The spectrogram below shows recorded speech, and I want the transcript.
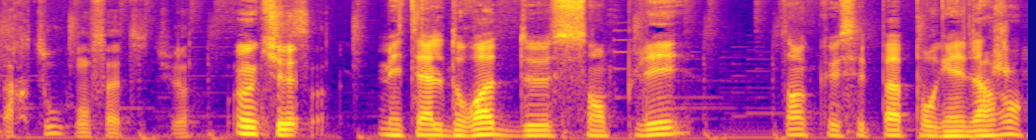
partout, en fait, tu vois. Ok. Mais t'as le droit de sampler tant que c'est pas pour gagner de l'argent.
